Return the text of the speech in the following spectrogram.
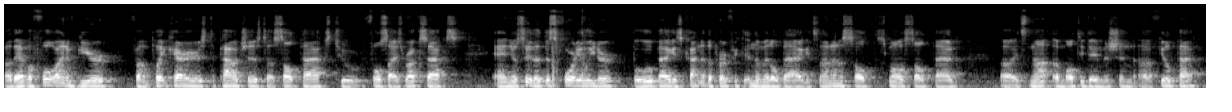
Uh, they have a full line of gear from plate carriers to pouches to assault packs to full-size rucksacks. And you'll see that this 40 liter Baloo bag is kind of the perfect in the middle bag. It's not an assault, small assault bag. Uh, it's not a multi-day mission uh, field pack,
